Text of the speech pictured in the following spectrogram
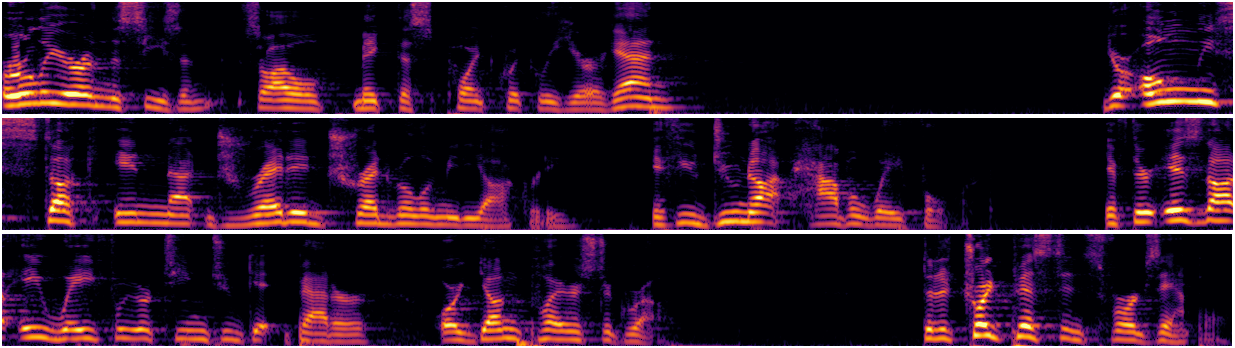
earlier in the season, so I will make this point quickly here again. You're only stuck in that dreaded treadmill of mediocrity if you do not have a way forward. If there is not a way for your team to get better or young players to grow. The Detroit Pistons, for example,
